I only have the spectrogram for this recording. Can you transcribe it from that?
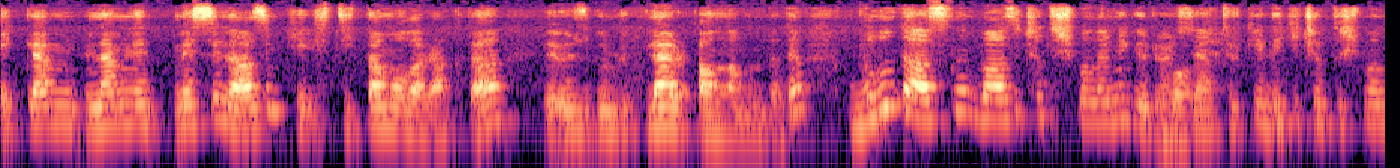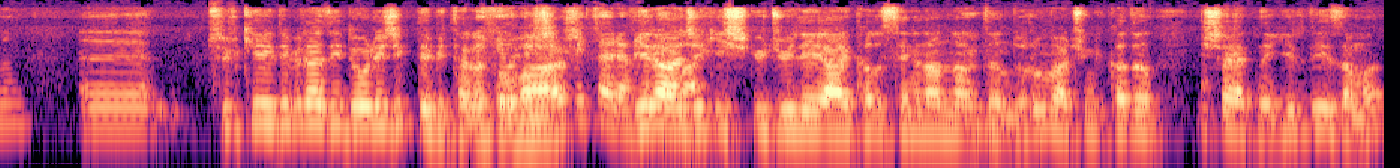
eklemlenmesi lazım ki istihdam olarak da ve özgürlükler anlamında da. Bunun da aslında bazı çatışmalarını görüyoruz. Var. Yani Türkiye'deki çatışmanın e, Türkiye'de biraz ideolojik de bir tarafı ideolojik var. bir tarafı Birazcık var. iş gücüyle alakalı senin anlattığın Hı hı. durum var. Çünkü kadın iş hayatına girdiği zaman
